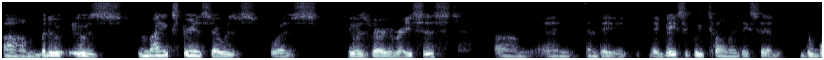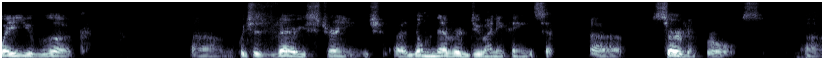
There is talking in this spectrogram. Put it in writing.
um, but it, it, was my experience there was was it was very racist, um, and and they they basically told me they said the way you look, um, which is very strange, uh, you'll never do anything except uh, servant roles, uh,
